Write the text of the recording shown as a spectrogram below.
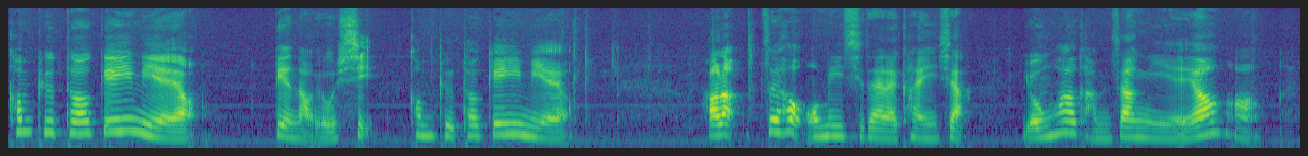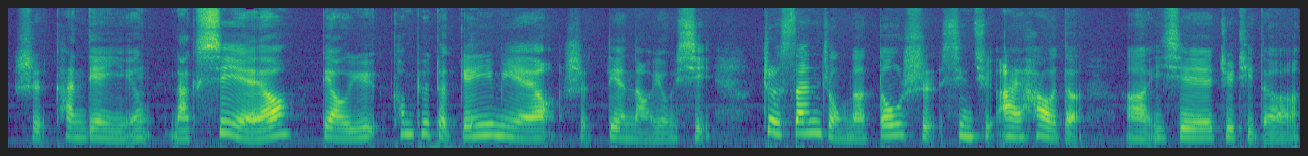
computer game 也要电脑游戏，computer game 也要。好了，最后我们一起再来看一下， 영화감상이要啊，是看电影，낚시也要钓鱼，computer game 也要是电脑游戏。这三种呢都是兴趣爱好的啊一些具体的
